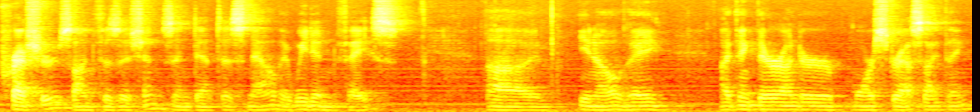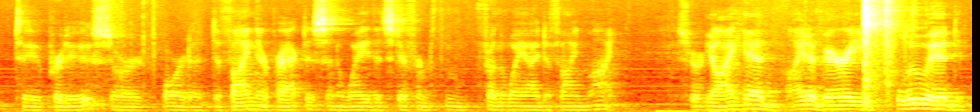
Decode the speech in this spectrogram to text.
pressures on physicians and dentists now that we didn't face. Uh, You know, they, I think they're under more stress, I think, to produce or, or to define their practice in a way that's different from, from the way I define mine. Sure. You know, I had, I had a very fluid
